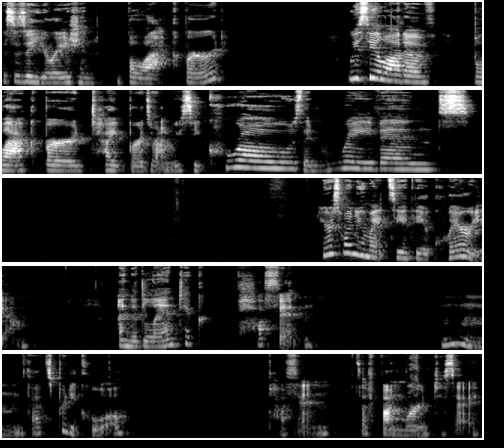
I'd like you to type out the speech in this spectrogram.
This is a Eurasian blackbird. We see a lot of blackbird type birds around. We see crows and ravens. Here's one you might see at the aquarium an Atlantic puffin. Hmm, that's pretty cool. Puffin. It's a fun word to say.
